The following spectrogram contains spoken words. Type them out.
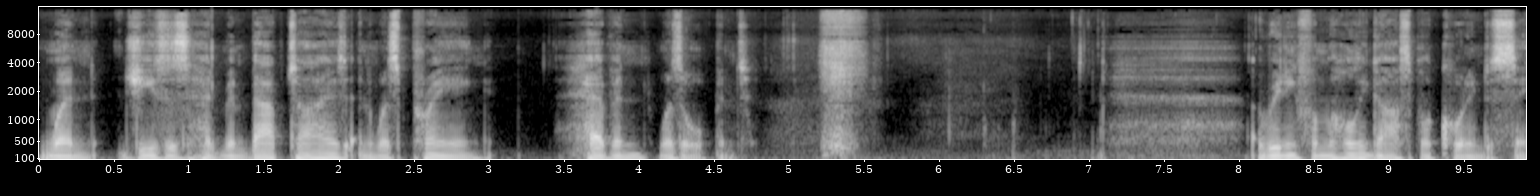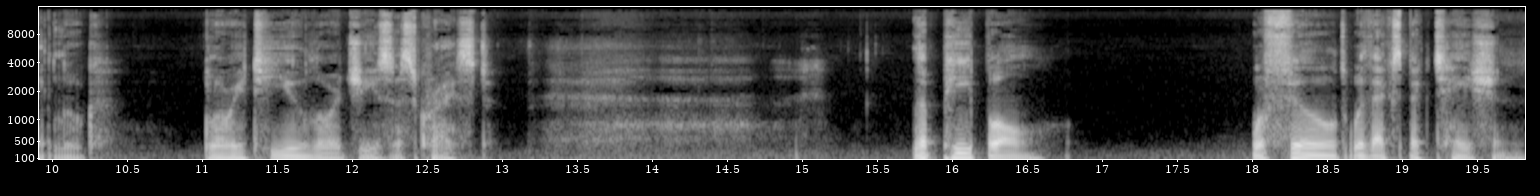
When Jesus had been baptized and was praying, heaven was opened. A reading from the Holy Gospel according to St. Luke. Glory to you, Lord Jesus Christ. The people were filled with expectation,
